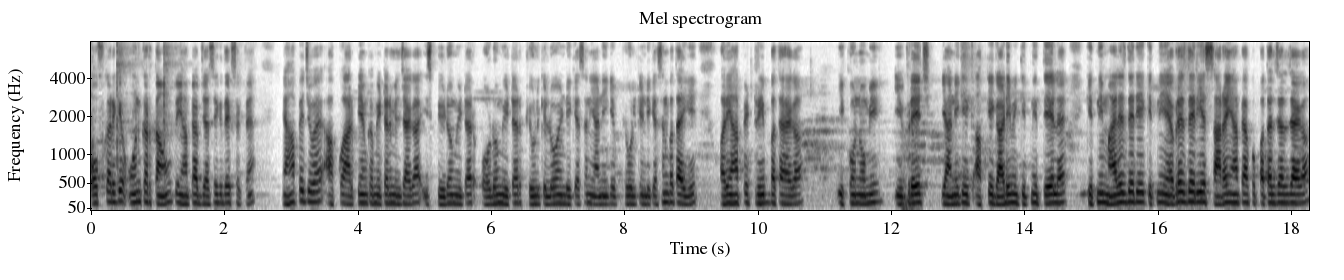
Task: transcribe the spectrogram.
ऑफ़ करके ऑन करता हूँ तो यहाँ पे आप जैसे कि देख सकते हैं यहाँ पे जो है आपको आरपीएम का मीटर मिल जाएगा स्पीडोमीटर ओडोमीटर फ्यूल की लो इंडिकेशन यानी कि फ्यूल की इंडिकेशन बताएगी और यहाँ पे ट्रिप बताएगा इकोनॉमी एवरेज यानी कि आपकी गाड़ी में कितनी तेल है कितनी माइलेज दे रही है कितनी एवरेज दे रही है सारा यहाँ पे आपको पता चल जाएगा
